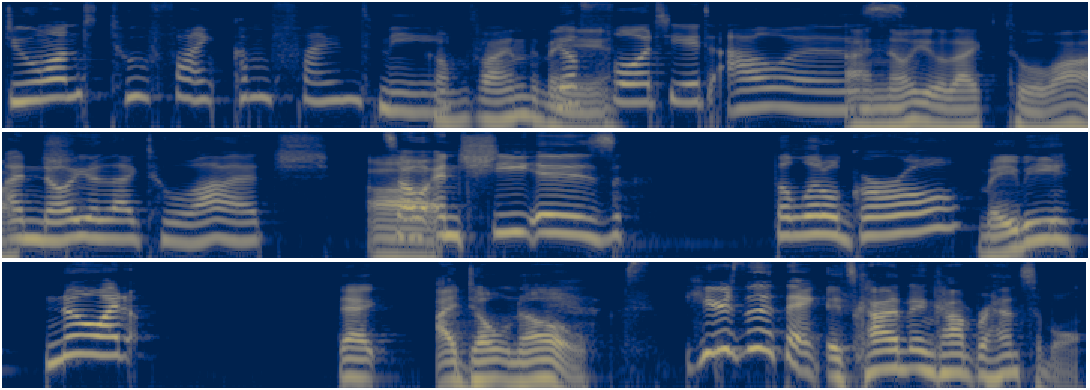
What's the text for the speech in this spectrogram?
Do you want to find? Come find me. Come find me. You have 48 hours. I know you like to watch. I know you like to watch. so, Uh, and she is the little girl. Maybe No, I don't. that I don't know. Here's the thing. It's kind of incomprehensible.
